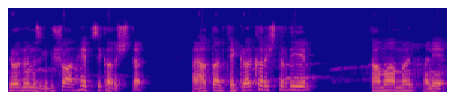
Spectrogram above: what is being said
Gördüğünüz gibi şu an hepsi karıştı. Yani hatta bir tekrar karıştır diyeyim. Tamamen hani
